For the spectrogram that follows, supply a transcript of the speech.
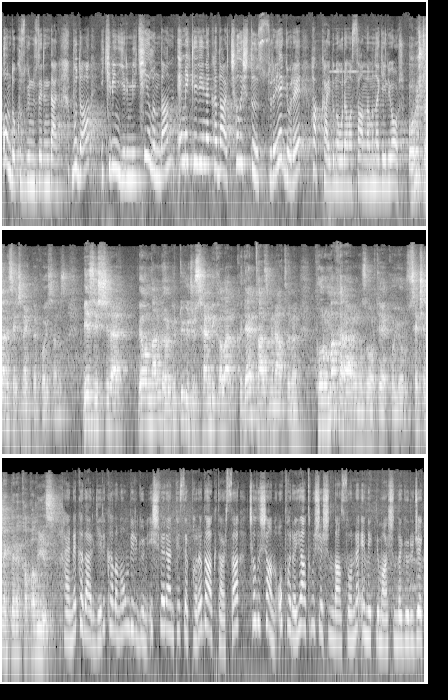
19 gün üzerinden. Bu da 2022 yılından emekliliğine kadar çalıştığı süreye göre hak kaybına uğraması anlamına geliyor. 13 tane seçenek de koysa yapıyorsanız biz işçiler ve onların örgütlü gücü sendikalar kıdem tazminatını koruma kararımızı ortaya koyuyoruz. Seçeneklere kapalıyız. Her ne kadar geri kalan 11 gün işveren TES'e para da aktarsa çalışan o parayı 60 yaşından sonra emekli maaşında görecek.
